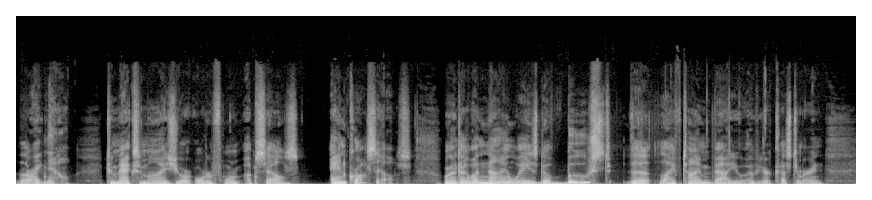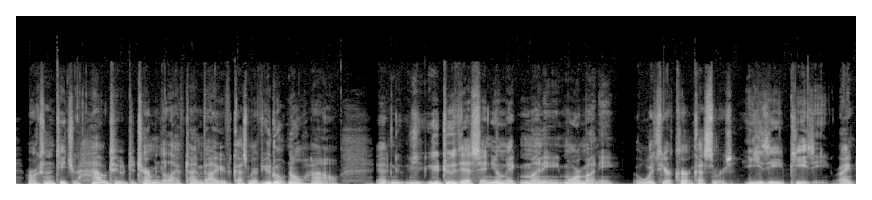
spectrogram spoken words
right now, to maximize your order form upsells and cross sells. We're going to talk about nine ways to boost the lifetime value of your customer. And we're also going to teach you how to determine the lifetime value of your customer if you don't know how. You do this and you'll make money, more money with your current customers. Easy peasy, right?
